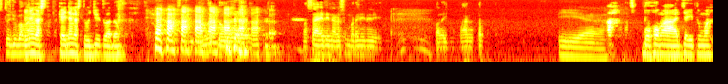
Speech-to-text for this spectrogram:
Setuju Kayaknya banget. nggak kayaknya nggak setuju itu Adam. Setuju banget dong. Masa ini narasumber ini nih. Paling mantep. iya Bohong aja itu mah.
